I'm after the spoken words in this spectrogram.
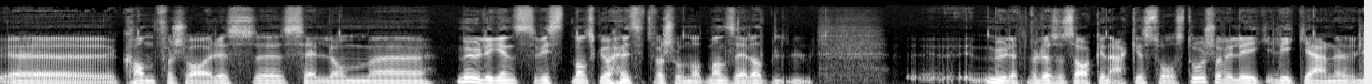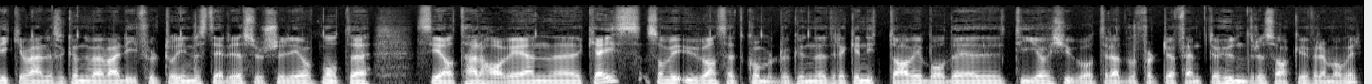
Eh, kan forsvares eh, selv om eh, muligens, hvis man skulle være i en situasjon at man ser at muligheten for å løse saken er ikke så stor, så vil det like, gjerne likevel så kunne det være verdifullt å investere ressurser i å på en måte si at her har vi en case som vi uansett kommer til å kunne trekke nytte av i både 10 og 20 og 30 og 40 og 50 og 100 saker fremover.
